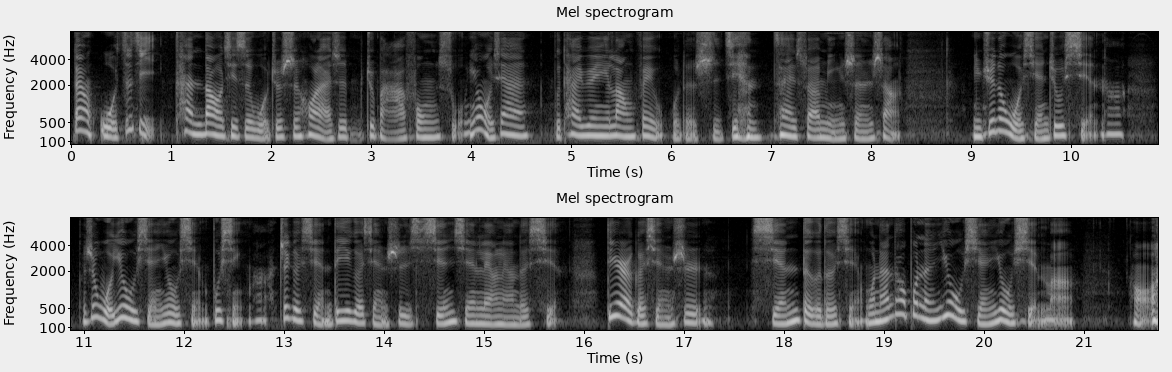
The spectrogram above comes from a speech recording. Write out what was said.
但我自己看到，其实我就是后来是就把它封锁，因为我现在不太愿意浪费我的时间 在酸民身上。你觉得我闲就闲啊，可是我又闲又闲，不行嘛？这个闲，第一个闲是闲闲凉凉的闲。第二个闲是贤德的贤，我难道不能又贤又贤吗？哦，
